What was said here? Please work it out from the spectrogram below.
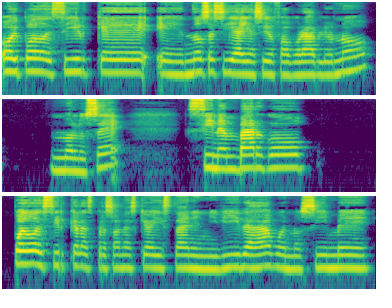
Hoy puedo decir que eh, no sé si haya sido favorable o no, no lo sé. Sin embargo, puedo decir que las personas que hoy están en mi vida, bueno, sí me,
